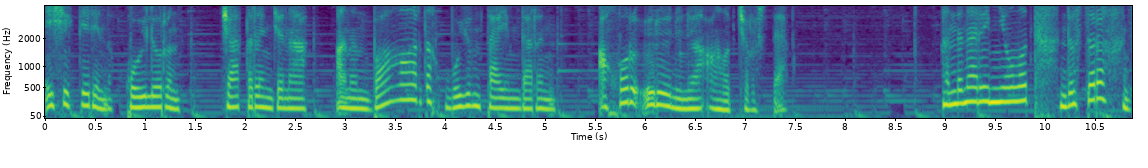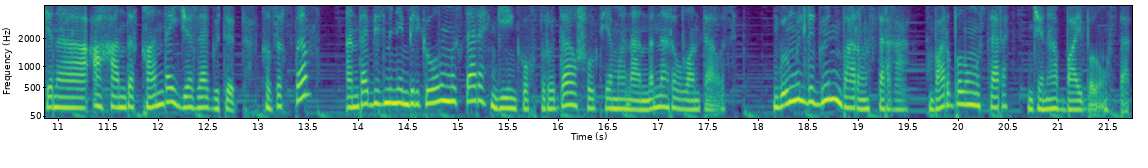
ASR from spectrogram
эшектерин койлорун чатырын жана анын баардык буюм тайымдарын ахор өрөөнүнө алып чыгышты андан ары эмне болот? Достор жана аханды кандай жаза күтөт? Кызыкпы анда биз менен бирге болуңуздар. Кийинки уктурууда ушул теманы андан ары улантабыз. Көңүлдүү күн баарыңыздарга бар болуңуздар жана бай болуңуздар.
